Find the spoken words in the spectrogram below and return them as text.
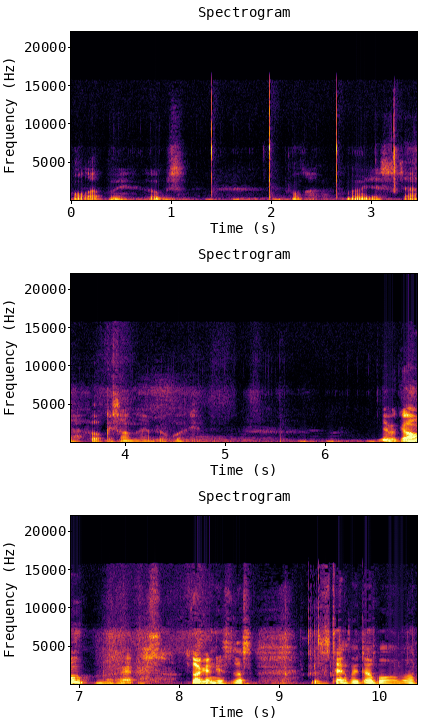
Hold up, wait, oops. Hold up, let me just uh, focus on that real quick. There we go. Alright. Still getting used to this. This is technically a double elbow.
